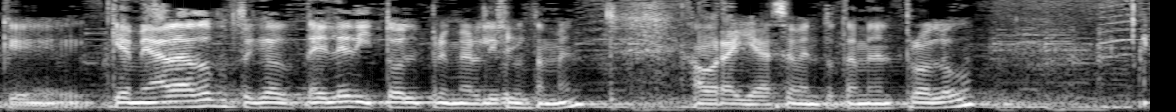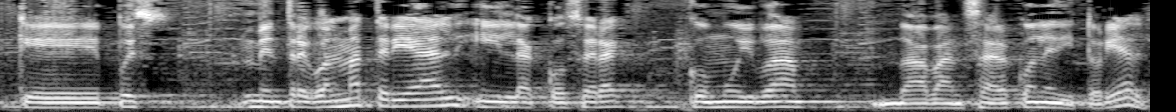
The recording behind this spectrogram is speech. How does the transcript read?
que, que me ha dado, digo, él editó el primer libro Sí. también, ahora ya se aventó también el prólogo, que pues me entregó el material y la cosa era cómo iba a avanzar con la editorial.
